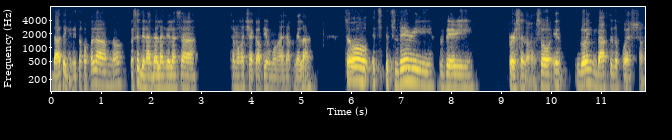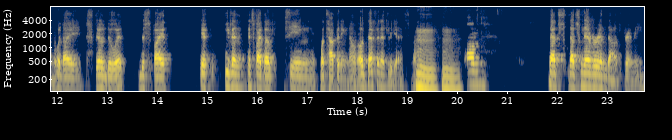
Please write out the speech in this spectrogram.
Dati ganito ka pa lang, no? Kasi dinadala nila sa sa mga check-up yung mga anak nila. So, it's it's very very personal. So, if going back to the question, would I still do it despite if even in spite of seeing what's happening now? Oh, definitely yes. no? mm, mm. um that's that's never in doubt for me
